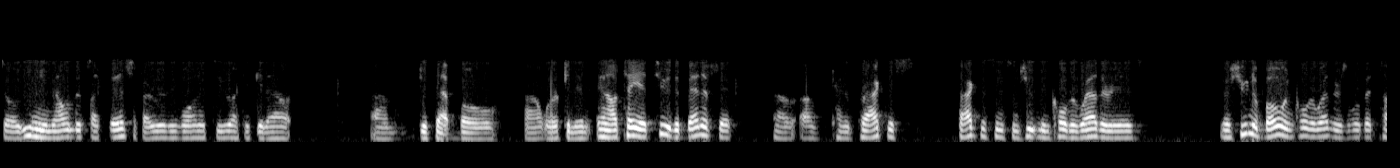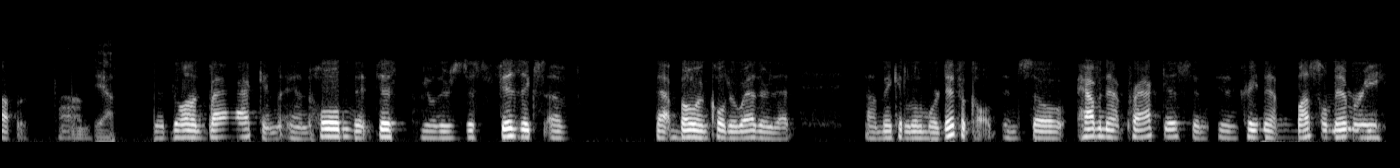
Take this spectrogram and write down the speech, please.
So even in elements like this, if I really wanted to, I could get out, um, get that bow uh, working. And, and I'll tell you too, the benefit of, of kind of practice, practicing some shooting in colder weather is, you know, shooting a bow in colder weather is a little bit tougher. Um, yeah. You know, drawing back and, and holding it just, you know, there's just physics of that bow in colder weather that uh, make it a little more difficult. And so having that practice and, and creating that muscle memory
